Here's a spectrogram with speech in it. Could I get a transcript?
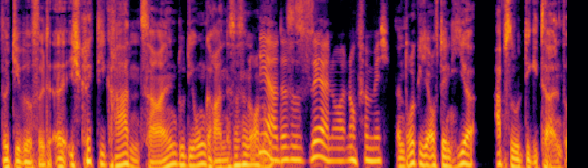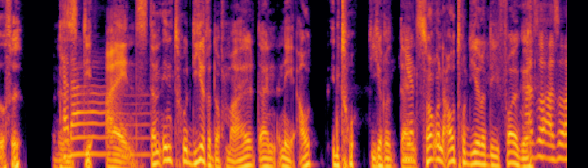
Wird gewürfelt. Äh, ich krieg die geraden Zahlen, du die ungeraden. Ist das in Ordnung? Ja, das ist sehr in Ordnung für mich. Dann drücke ich auf den hier absolut digitalen Würfel. Und das Tada! ist die Eins. Dann introdiere doch mal dein, nee, out, introdiere deinen jetzt, Song und outrodiere die Folge. Also, also,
